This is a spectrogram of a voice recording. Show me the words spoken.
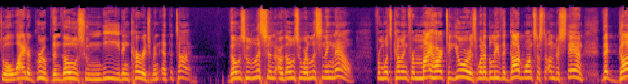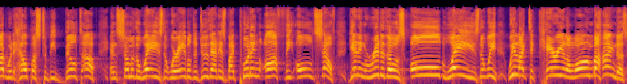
to a wider group than those who need encouragement at the time. Those who listen are those who are listening now from what's coming from my heart to yours, what I believe that God wants us to understand, that God would help us to be built up. And some of the ways that we're able to do that is by putting off the old self, getting rid of those old ways that we, we like to carry it along behind us.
